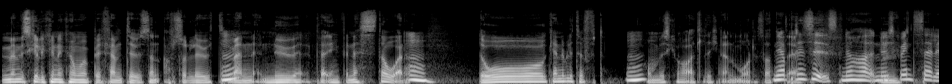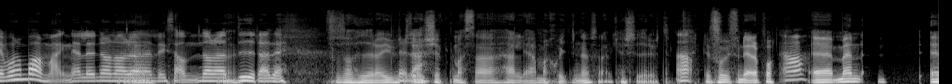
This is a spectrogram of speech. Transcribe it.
men vi skulle kunna komma upp i 5000, absolut. Mm. Men nu för- inför nästa år, Mm. då kan det bli tufft. Mm. Om vi ska ha ett liknande mål. Så att, Ja eh, precis, nu, har, nu ska Mm. vi inte sälja våran barnvagn eller några, Nej. liksom, några Nej. dyrare. För att hyra ut. Vi har köpt massa härliga maskiner och sådär. Vi kanske hyr ut. Ja. Det får vi fundera på. Ja. Eh, men eh,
